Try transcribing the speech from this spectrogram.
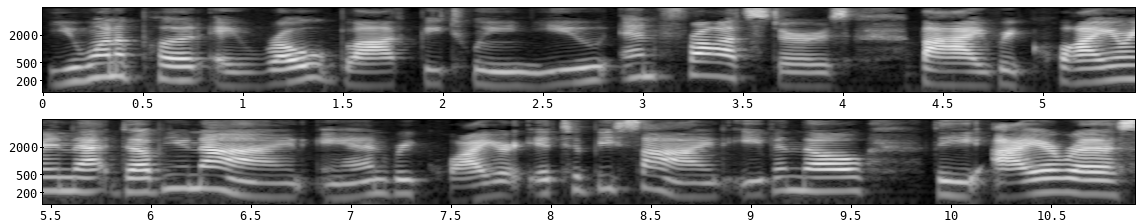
You want to put a roadblock between you and fraudsters by requiring that W 9 and require it to be signed, even though the IRS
